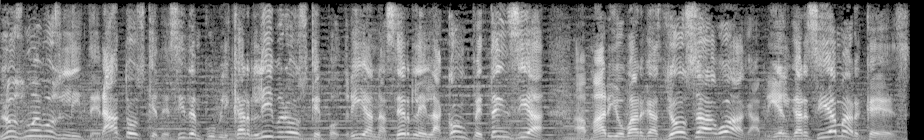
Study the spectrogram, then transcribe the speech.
los nuevos literatos que deciden publicar libros que podrían hacerle la competencia a Mario Vargas Llosa o a Gabriel García Márquez.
